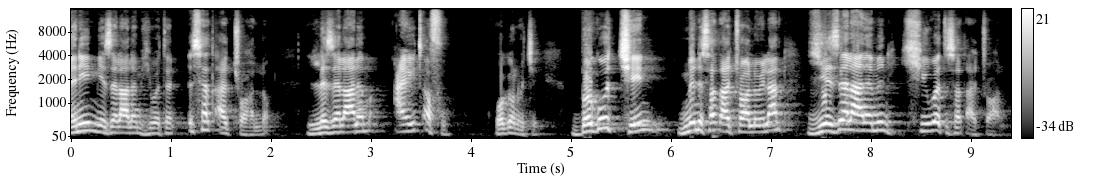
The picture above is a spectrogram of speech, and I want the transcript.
እኔም የዘላለም ህይወትን እሰጣቸዋለሁ፣ ለዘላለም አይጠፉም። ወገኖቼ በጎቼን ምን እሰጣቸዋለሁ ይላል? የዘላለምን ህይወት እሰጣቸዋለሁ።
